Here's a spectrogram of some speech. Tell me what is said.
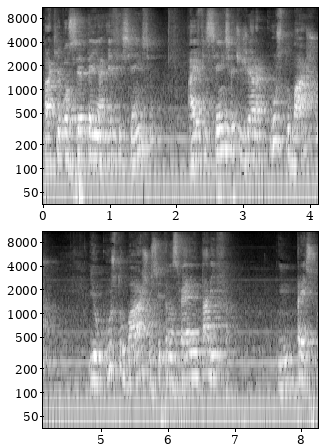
para que você tenha eficiência. A eficiência te gera custo baixo e o custo baixo se transfere em tarifa, em preço.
